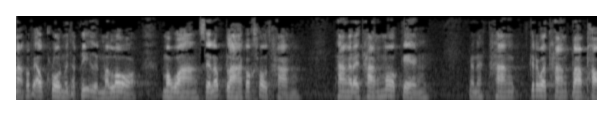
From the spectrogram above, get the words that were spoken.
มากเขาไปเอาโคลนมาจากที่อื่นมาล่อ มาวาง เสร็จแล้วปลาก็เข้าทาง ทางอะไรทางหม้อแกงนะทางเรียกว่าทางปลาเผา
